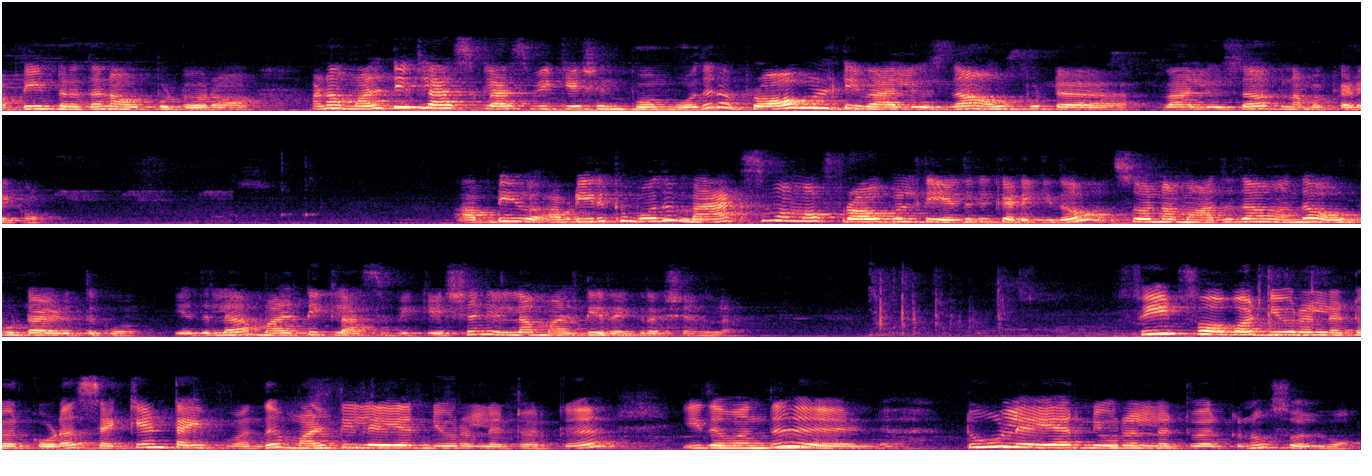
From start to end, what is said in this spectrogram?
அப்படின்றது தான் அவுட்புட் வரும். ஆனால் மல்டி கிளாஸ் கிளாஸிஃபிகேஷன் போகும்போது நான் ப்ராபிலிட்டி வேல்யூஸ் தான் அவுட்புட் வேல்யூஸாக நமக்கு கிடைக்கும். அப்படி அப்படி இருக்கும்போது மேக்ஸிமம் ஆஃப் ப்ராபிலிட்டி எதுக்கு கிடைக்குதோ ஸோ நம்ம அதுதான் வந்து அவுட்புட்டாக எடுத்துக்குவோம். எதில்? மல்டி கிளாஸிஃபிகேஷன் இல்லை மல்டி ரெக்ரெஷனில் ஃபீட் ஃபார்வர்ட் நியூரல் நெட்ஒர்க்கோட செகண்ட் டைப் வந்து மல்டி லேயர் நியூரல் நெட்ஒர்க்கு இதை வந்து டூ லேயர் நியூரல் நெட்ஒர்க்குன்னு சொல்லுவோம்.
